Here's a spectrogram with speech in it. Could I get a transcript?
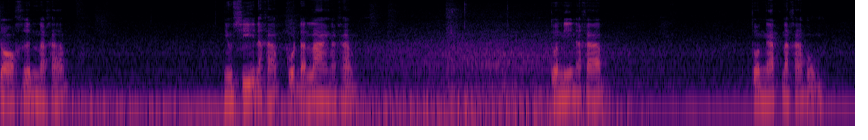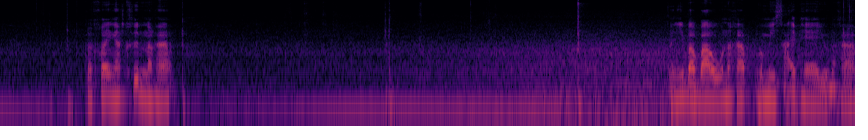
จอขึ้นนะครับ นิ้วชี้นะครับ กดด้านล่างนะครับ ตัวนี้นะครับ ตัวงัดนะครับผม ค่อยๆงัดขึ้นนะครับ ตัวนี้เบาๆนะครับเพราะมีสายแพรอยู่นะครับ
